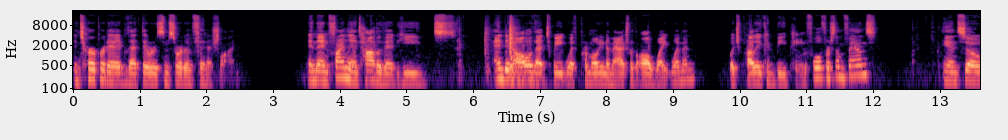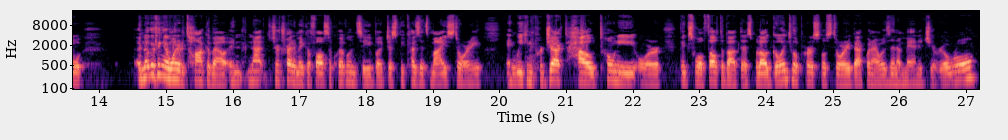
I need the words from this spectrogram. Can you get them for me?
interpreted that there was some sort of finish line. And then finally, on top of it, he ended all of that tweet with promoting a match with all white women, which probably could be painful for some fans. And so another thing I wanted to talk about, and not to try to make a false equivalency, but just because it's my story and we can project how Tony or Big Swole felt about this, but I'll go into a personal story back when I was in a managerial role.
